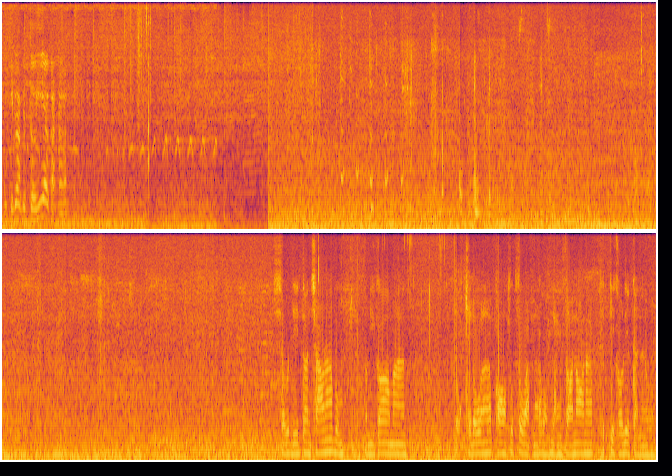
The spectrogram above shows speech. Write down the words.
ผมคิดว่าเป็นตัวเหี้ยกัดนะครับ สวัสดีตอนเช้านะครับผม วันนี้ก็มาตกชโดนะครับคลองสุขสวัสดิ์นะครับผมหลังสอนอนะครับ ที่เขาเรียกกันนะครับผม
